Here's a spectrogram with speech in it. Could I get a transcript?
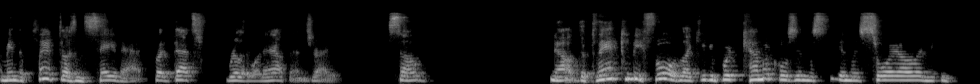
I mean, the plant doesn't say that, but that's really what happens, right? So now the plant can be fooled, like you can put chemicals in the, in the soil and you can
